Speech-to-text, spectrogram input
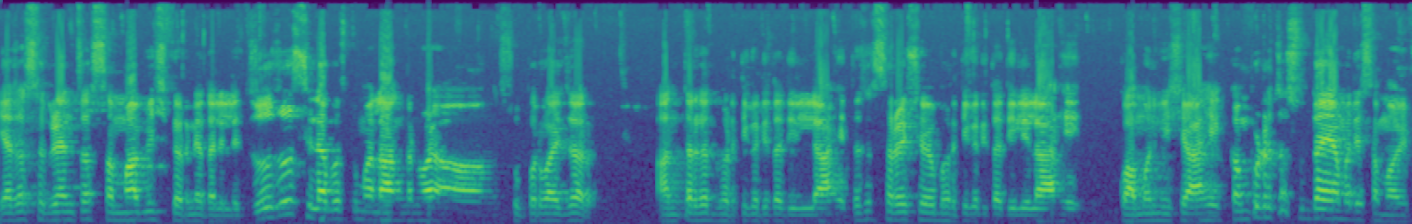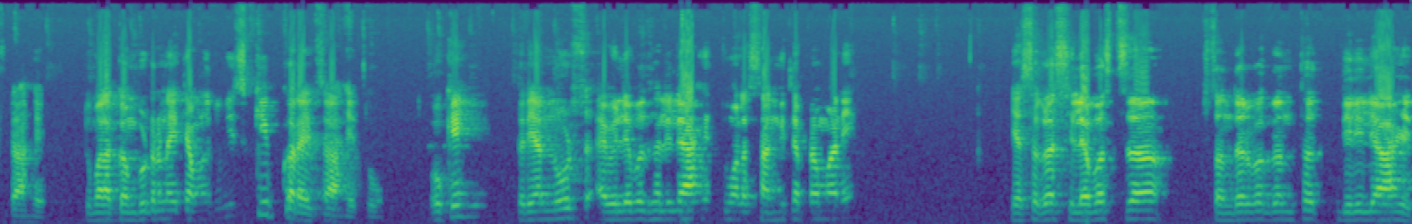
याचा सगळ्यांचा समावेश करण्यात आलेला आहे. जो जो सिलेबस तुम्हाला अंगणवाडी सुपरवायझर अंतर्गत भरतीकरिता दिलेला आहे तसंच सरळ सेवा भरतीकरिता दिलेला आहे कॉमन विषय आहे कम्प्युटरचा सुद्धा यामध्ये समाविष्ट आहे. तुम्हाला कम्प्युटर नाही त्यामुळे तुम्ही स्किप करायचा आहे तो. ओके तर या नोट्स अवेलेबल झालेल्या आहेत. तुम्हाला सांगितल्याप्रमाणे या सगळ्या सिलेबसचा संदर्भ ग्रंथ दिलेले आहेत.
